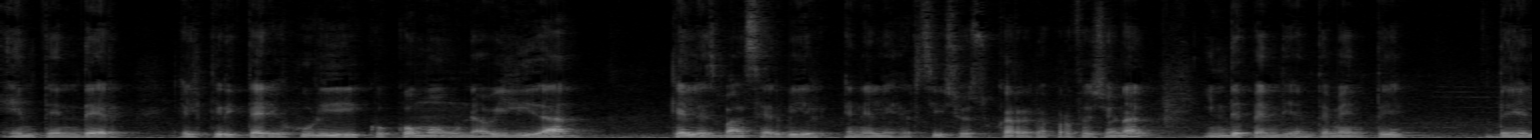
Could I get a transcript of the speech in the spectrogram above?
entender el criterio jurídico como una habilidad que les va a servir en el ejercicio de su carrera profesional independientemente de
